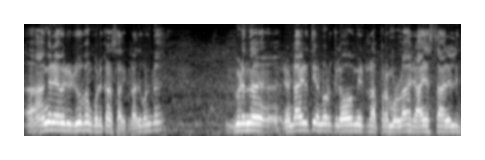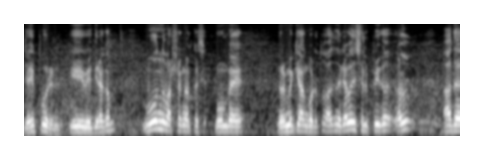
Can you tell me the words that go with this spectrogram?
അങ്ങനെ ഒരു രൂപം കൊടുക്കാൻ സാധിക്കില്ല. അതുകൊണ്ട് ഇവിടുന്ന് രണ്ടായിരത്തി എണ്ണൂറ് കിലോമീറ്റർ അപ്പുറമുള്ള രാജസ്ഥാനിൽ ജയ്പൂരിൽ ഈ വിഗ്രഹം മൂന്ന് വർഷങ്ങൾക്ക് മുമ്പേ നിർമ്മിക്കാൻ കൊടുത്തു. അത് നിരവധി ശില്പികൾ അത്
